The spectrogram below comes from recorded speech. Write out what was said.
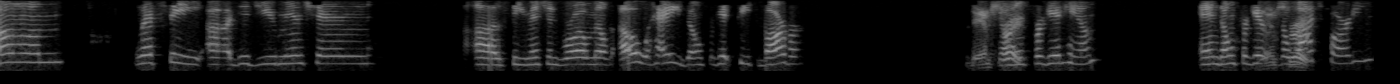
Um, let's see. Uh, did you mention? Uh, so you mentioned Royal Milk. Oh, hey, don't forget Pete Barber. Damn straight. Don't forget him, and don't forget Damn the straight. watch parties.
